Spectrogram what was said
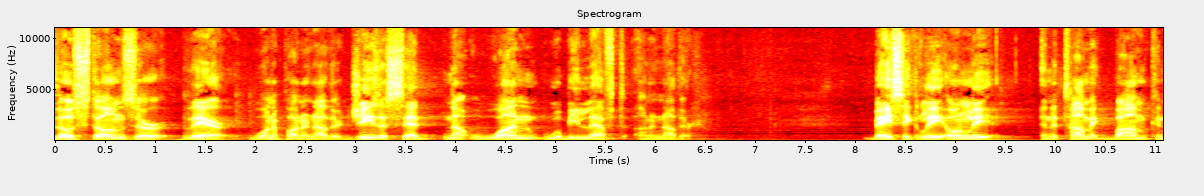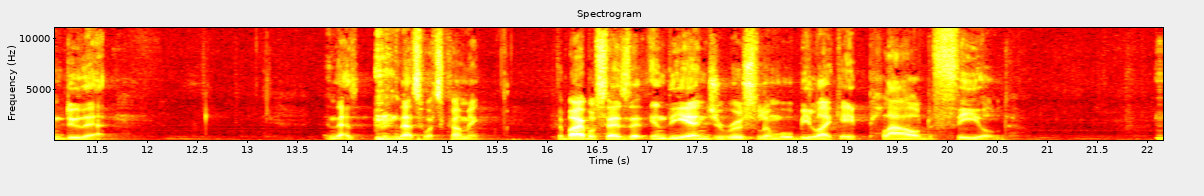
Those stones are there, one upon another. Jesus said, Not one will be left on another. Basically, only an atomic bomb can do that. And that's, that's what's coming. The Bible says that in the end, Jerusalem will be like a plowed field.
